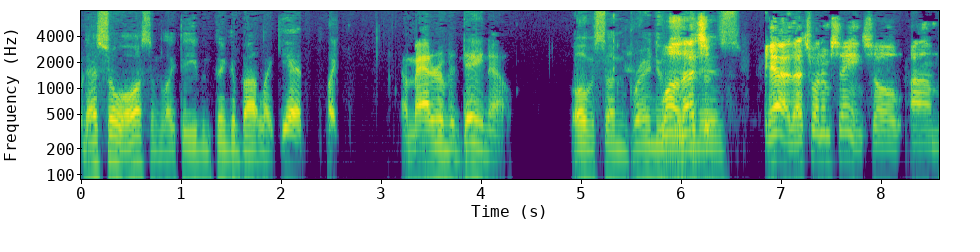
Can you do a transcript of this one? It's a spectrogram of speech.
that's so awesome. Like to even think about like yeah, like a matter of a day now. All of a sudden, brand new Well, that's- millionaires. Yeah, that's what I'm saying. So um.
